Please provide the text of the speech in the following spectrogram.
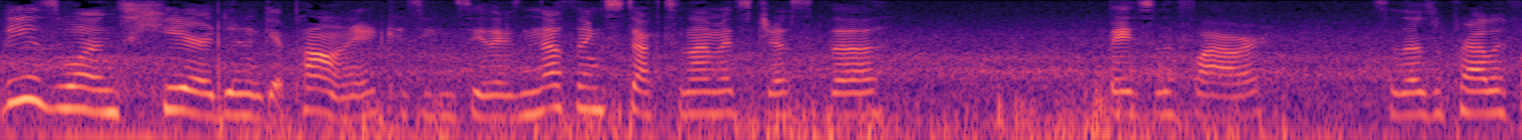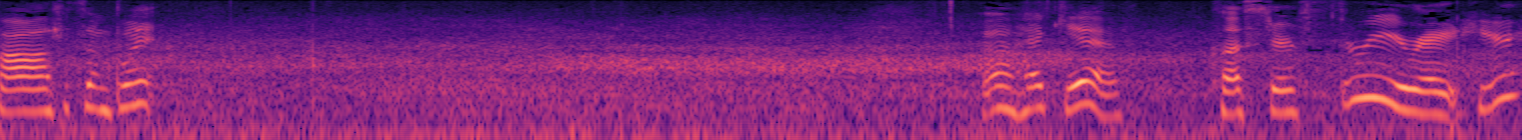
These ones here didn't get pollinated because you can see there's nothing stuck to them, it's just the base of the flower. So those will probably fall off at some point. Oh, heck yeah. Cluster of three right here.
